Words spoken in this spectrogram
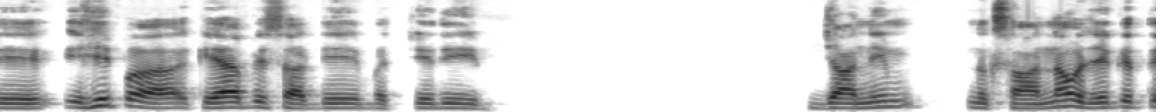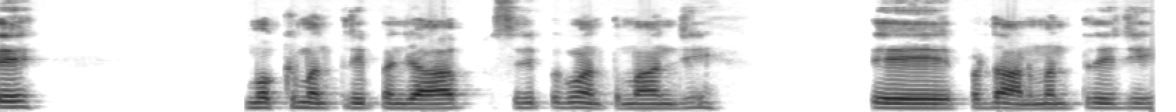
ਤੇ ਇਹ ਭਾ ਕਿਹਾ ਵੀ ਸਾਡੇ ਬੱਚੇ ਦੀ ਜਾਨੀ ਨੁਕਸਾਨ ਨਾ ਹੋ ਜਾਏ ਕਿਤੇ। ਮੁੱਖ ਮੰਤਰੀ ਪੰਜਾਬ ਸ੍ਰੀ ਭਗਵੰਤ ਮਾਨ ਜੀ ਤੇ ਪ੍ਰਧਾਨ ਮੰਤਰੀ ਜੀ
